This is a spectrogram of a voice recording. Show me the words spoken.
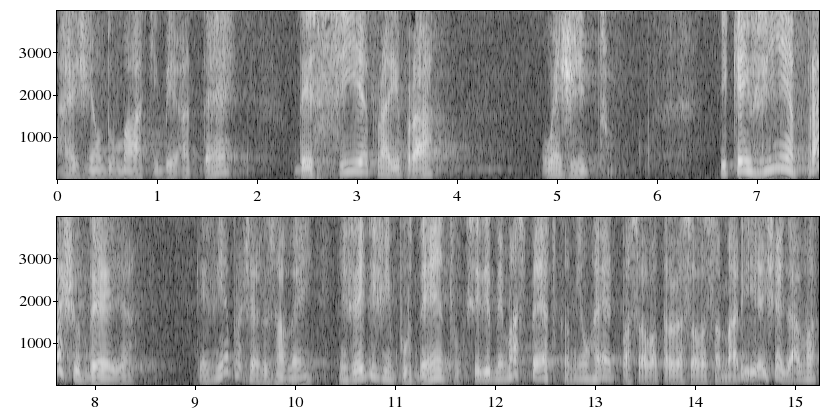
região do mar, que até descia para ir para o Egito. E quem vinha para a Judéia, quem vinha para Jerusalém, em vez de vir por dentro, seria bem mais perto, caminho reto, passava, atravessava Samaria e chegava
